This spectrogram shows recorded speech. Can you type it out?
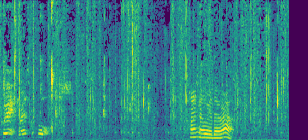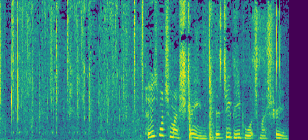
Quick, where's? I don't know where they're at. Who's watching my stream? There's two people watching my stream.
